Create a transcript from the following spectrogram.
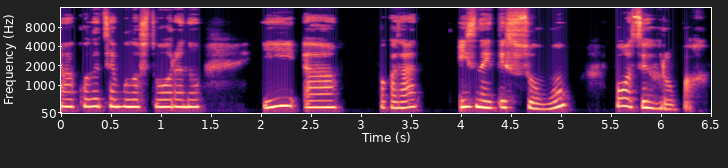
е, коли це було створено, і е, показати, і знайти суму по цих групах.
